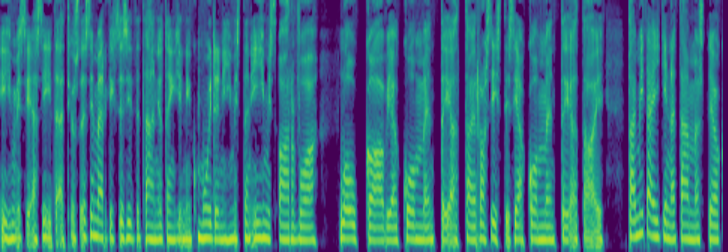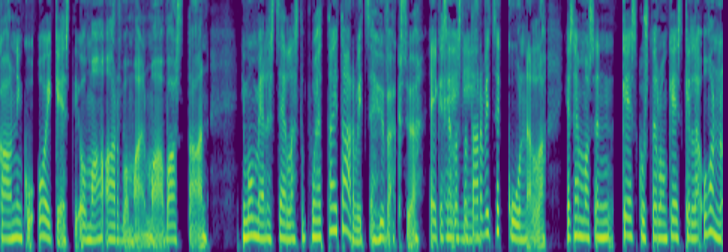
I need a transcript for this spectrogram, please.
ihmisiä siitä, että jos esimerkiksi esitetään jotenkin niin kuin muiden ihmisten ihmisarvoa loukkaavia kommentteja tai rasistisia kommentteja tai, tai mitä ikinä tämmöistä, joka on niin kuin oikeasti omaa arvomaailmaa vastaan, niin mun mielestä sellaista puhetta ei tarvitse hyväksyä, eikä sellaista ei niin. tarvitse kuunnella. Ja semmoisen keskustelun keskellä on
